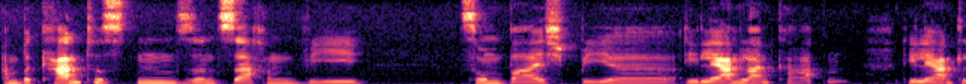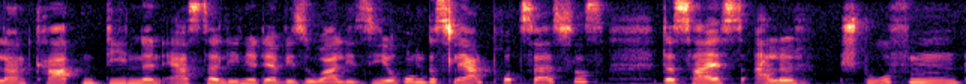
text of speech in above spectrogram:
Am bekanntesten sind Sachen wie zum Beispiel die Lernlandkarten. Die Lernlandkarten dienen in erster Linie der Visualisierung des Lernprozesses. Das heißt, alle Stufen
